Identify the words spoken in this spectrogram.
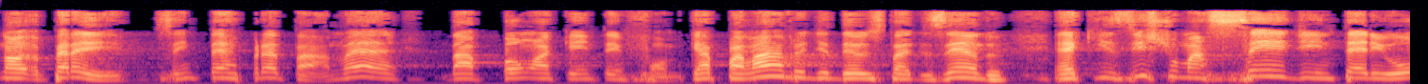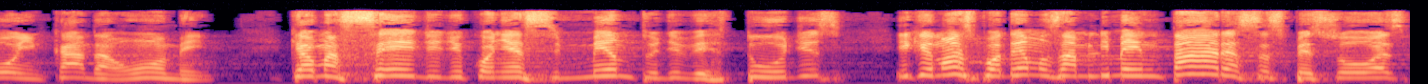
Não, peraí, você interpretar, não é dar pão a quem tem fome. O que a palavra de Deus está dizendo é que existe uma sede interior em cada homem, que é uma sede de conhecimento de virtudes, e que nós podemos alimentar essas pessoas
